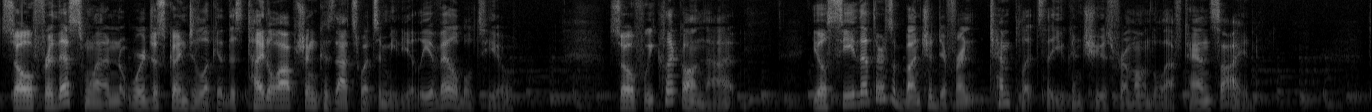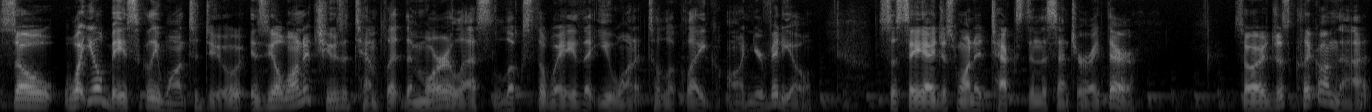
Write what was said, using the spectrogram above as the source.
So for this one, we're just going to look at this title option because that's what's immediately available to you. So if we click on that, you'll see that there's a bunch of different templates that you can choose from on the left hand side. So what you'll basically want to do is you'll want to choose a template that more or less looks the way that you want it to look like on your video. So say I just wanted text in the center right there. So I just click on that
